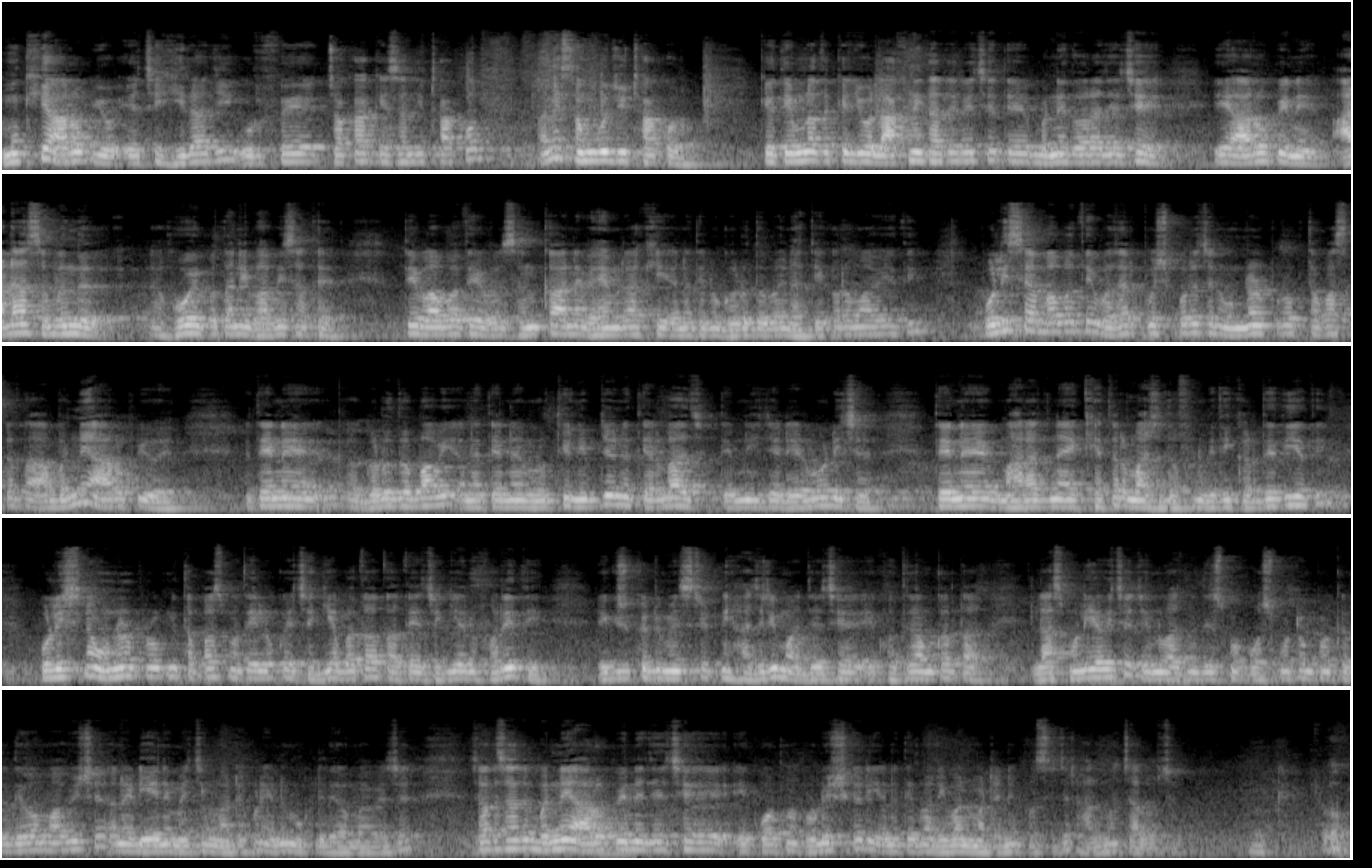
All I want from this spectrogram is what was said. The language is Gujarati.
મુખ્ય આરોપીઓ એ છે હીરાજી ઉર્ફે ચકા કેસનજી ઠાકોર અને શંભુજી ઠાકોર, કે તેમના તકે જેઓ લાખણી ખાતે રહે છે, તે બંને દ્વારા જે છે એ આરોપીને આડા સંબંધ હોય પોતાની ભાભી સાથે, તે બાબતે શંકા અને વહેમ રાખી અને તેનું ગળું દબાઈને હત્યા કરવામાં આવી હતી. પોલીસે આ બાબતે વધારે પૂછપરછ અને ઊંડાણપૂર્વક તપાસ કરતા આ બંને આરોપીઓએ તેને ગળું દબાવી અને તેને મૃત્યુ નીપજ્યું અને ત્યારબાદ તેમની જે ડેડ બોડી છે, તેને મહારાજના એક ખેતરમાં જ દફન વિધિ કરી દીધી હતી. પોલીસના ઊંડાણપૂર્વકની તપાસમાં તે લોકોએ જગ્યા બતાવતા તે જગ્યાનું ફરીથી એક્ઝિક્યુટિવ મેજિસ્ટ્રેટની હાજરીમાં જે છે એ ખોદકામ કરતા લાશ મળી આવી છે, જેનું આજના દિવસમાં પોસ્ટમોર્ટમ પણ કરી દેવામાં આવ્યું છે અને ડીએનએ મેચિંગ માટે પણ એને મોકલી દેવામાં આવે છે. સાથે સાથે બંને આરોપીને જે છે એ કોર્ટમાં પ્રોડ્યુસ કરી અને તેમના રિમાન્ડ માટેની પ્રોસિજર હાલમાં ચાલુ છે.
